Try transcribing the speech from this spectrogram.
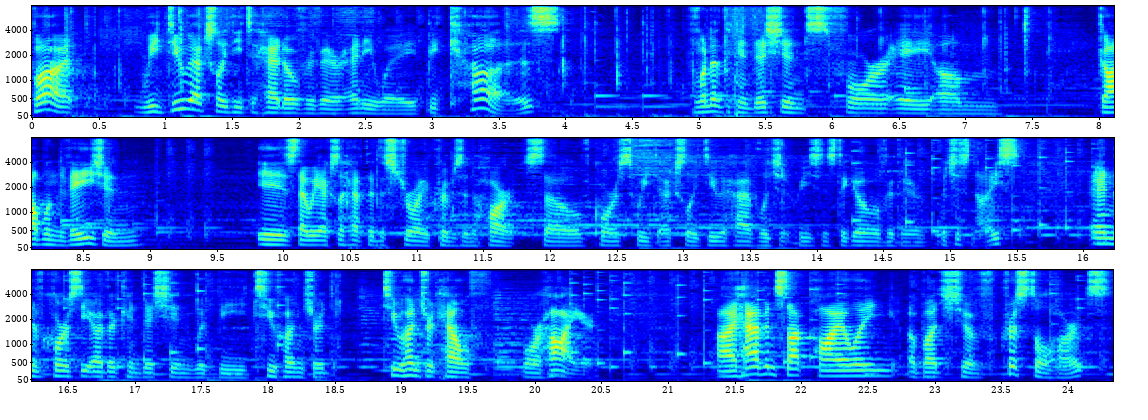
But we do actually need to head over there anyway, because one of the conditions for a um, Goblin invasion is that we actually have to destroy Crimson Heart. So, of course, we actually do have legit reasons to go over there, which is nice. And, of course, the other condition would be 200, 200 health or higher. I have been stockpiling a bunch of Crystal Hearts,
